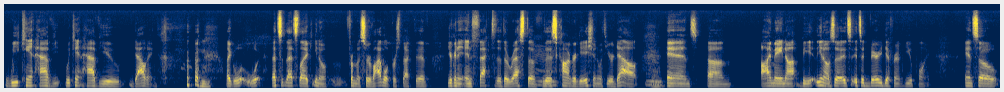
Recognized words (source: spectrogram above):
"We can't have you, we can't have you doubting." like wh- wh- that's that's like you know from a survival perspective you're going to infect the, the rest of this congregation with your doubt. And um, i may not be you know so it's it's a very different viewpoint. And so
